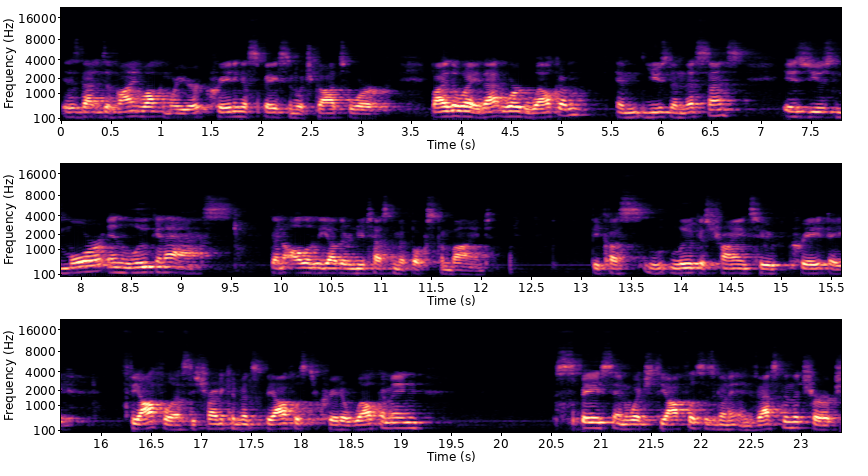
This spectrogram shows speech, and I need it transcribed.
is that divine welcome where you're creating a space in which God's work. By the way, that word welcome, and used in this sense, is used more in Luke and Acts than all of the other New Testament books combined. Because Luke is trying to create a Theophilus, he's trying to convince Theophilus to create a welcoming space in which Theophilus is going to invest in the church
